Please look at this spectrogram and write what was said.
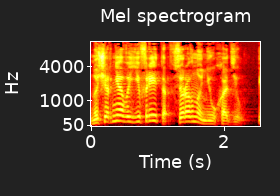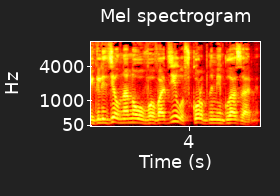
но чернявый ефрейтор все равно не уходил и глядел на нового водилу скорбными глазами.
